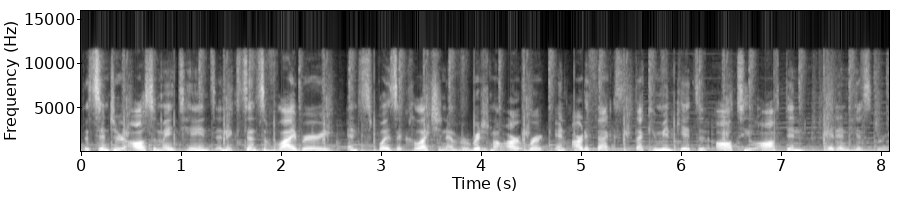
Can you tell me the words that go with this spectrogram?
The center also maintains an extensive library and displays a collection of original artwork and artifacts that communicates an all too often hidden history.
